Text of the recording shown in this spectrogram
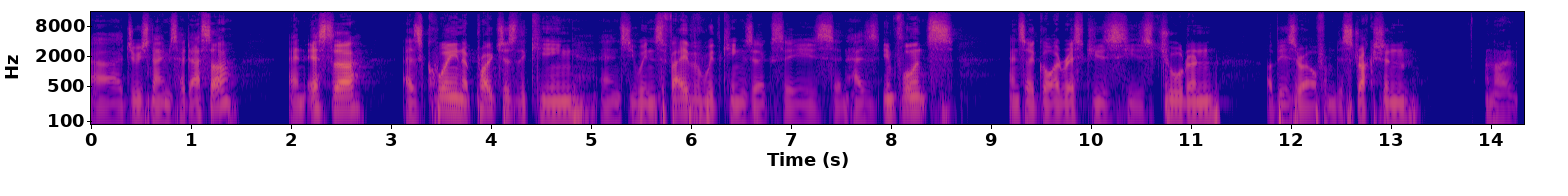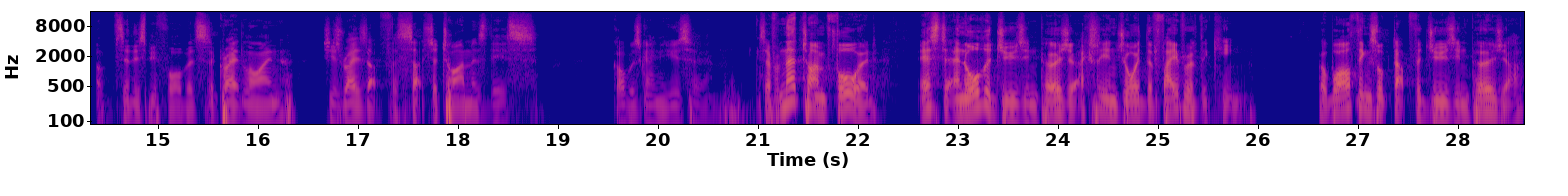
uh, Jewish name is Hadassah, and Esther as queen approaches the king and she wins favor with King Xerxes and has influence. And so God rescues his children of Israel from destruction. And I, have said this before, but it's a great line. She's raised up for such a time as this. God was going to use her. So from that time forward, Esther and all the Jews in Persia actually enjoyed the favor of the king. But while things looked up for Jews in Persia,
